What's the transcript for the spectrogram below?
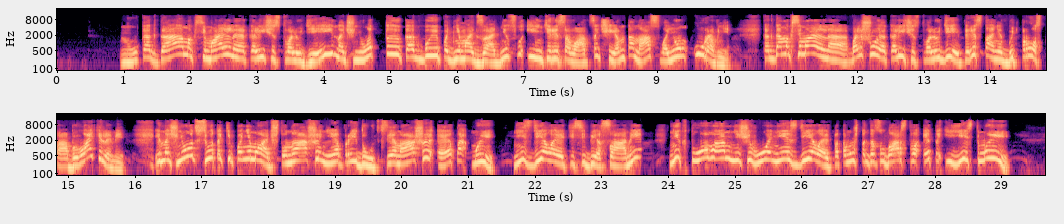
Ну, когда максимальное количество людей начнет э, как бы поднимать задницу и интересоваться чем-то на своем уровне. Когда максимально большое количество людей перестанет быть просто обывателями и начнет все-таки понимать, что наши не придут, все наши – это мы. Не сделаете себе сами, никто вам ничего не сделает, потому что государство – это и есть мы.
